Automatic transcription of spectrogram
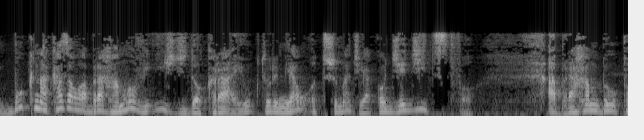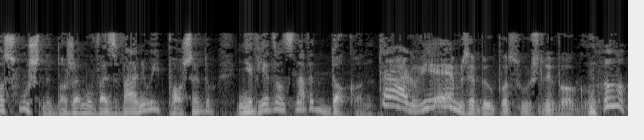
Bóg nakazał Abrahamowi iść do kraju, który miał otrzymać jako dziedzictwo. Abraham był posłuszny Bożemu wezwaniu i poszedł, nie wiedząc nawet dokąd. Tak, wiem, że był posłuszny Bogu. No,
